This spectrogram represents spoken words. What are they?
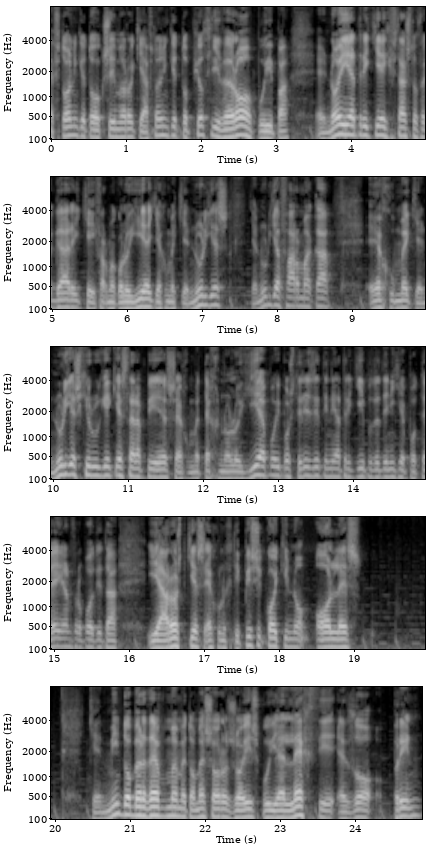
αυτό είναι και το οξύμερο και αυτό είναι και το πιο θλιβερό που είπα. Ενώ η ιατρική έχει φτάσει στο φεγγάρι και η φαρμακολογία και έχουμε καινούργιες, καινούργια φάρμακα, έχουμε καινούργιε χειρουργικές θεραπείες, έχουμε τεχνολογία που υποστηρίζει την ιατρική που δεν την είχε ποτέ η ανθρωπότητα. Οι αρρώστιες έχουν χτυπήσει κόκκινο όλες. Και μην τον μπερδεύουμε με το μέσο όρο ζωής που ελέγχθη εδώ πριν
